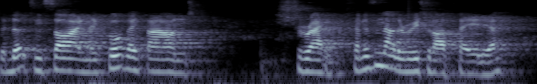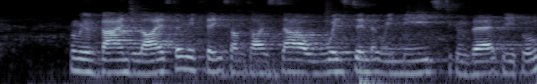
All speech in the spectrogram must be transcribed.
They looked inside and they thought they found strength. And isn't that the root of our failure? When we evangelize, don't we think sometimes it's our wisdom that we need to convert people?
